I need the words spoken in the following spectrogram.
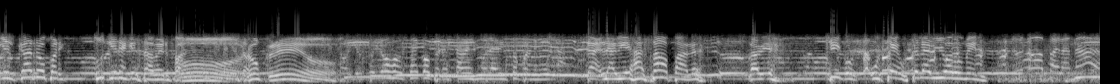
Ni el carro parqueado. Tú tienes que saber, Pan. No, no creo. Yo soy ojo seco, pero esta vez no la he visto por ningún lado. La, la vieja zapa, la, la vieja... Chicos, usted, usted la vio a Doménica. No, no, para nada.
